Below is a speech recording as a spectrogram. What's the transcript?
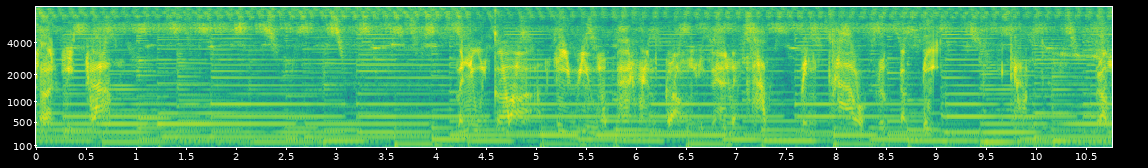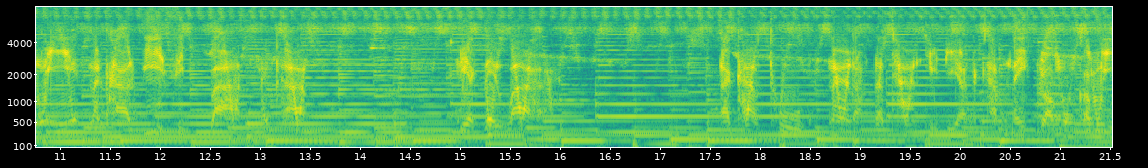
สวัสดีครับ วันนี้ก็รีวิวอาหารกล่องอีกแล้วนะครับ เป็นข้าวคลุกกะปินะครับกล่องนี้ราคา 20 บาทนะครับ เรียกได้ว่า ราคาถูกน่ารับประทานทีเดียวนะครับ ในกล่องก็มี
